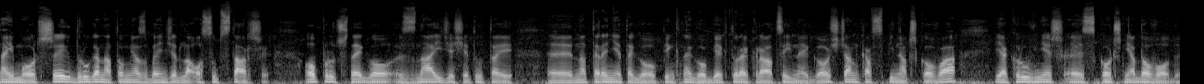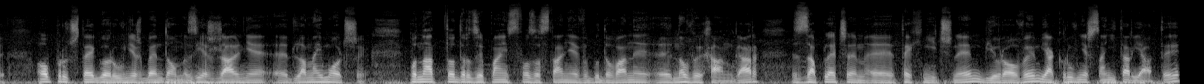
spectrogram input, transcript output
najmłodszych, druga natomiast będzie dla osób starszych. Oprócz tego znajdzie się tutaj e, na terenie tego pięknego obiektu rekreacyjnego ścianka wspinaczkowa, jak również e, skocznia do wody. Oprócz tego również będą zjeżdżalnie e, dla najmłodszych. Ponadto, drodzy Państwo, zostanie wybudowany e, nowy hangar z zapleczem e, technicznym, biurowym, jak również sanitariaty.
